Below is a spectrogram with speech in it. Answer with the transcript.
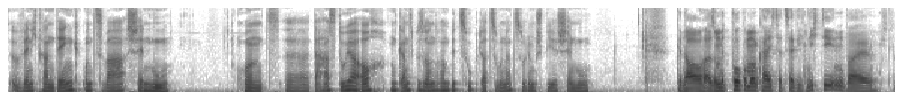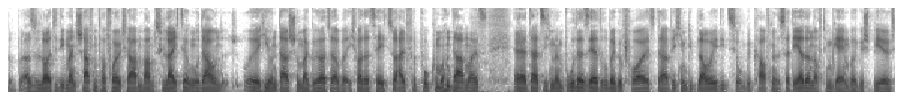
wenn ich dran denke, und zwar Shenmue. Und äh, da hast du ja auch einen ganz besonderen Bezug dazu, ne, zu dem Spiel Shenmue. Genau, also mit Pokémon kann ich tatsächlich nicht dienen, weil glaub, also Leute, die mein Schaffen verfolgt haben, haben es vielleicht irgendwo da und äh, hier und da schon mal gehört, aber ich war tatsächlich zu alt für Pokémon damals. Äh, da hat sich mein Bruder sehr drüber gefreut. Da habe ich ihm die blaue Edition gekauft und das hat er dann auf dem Gameboy gespielt.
